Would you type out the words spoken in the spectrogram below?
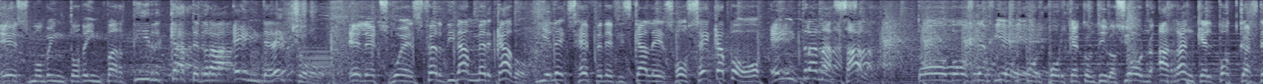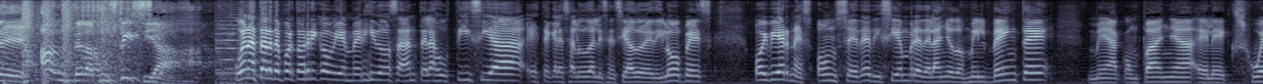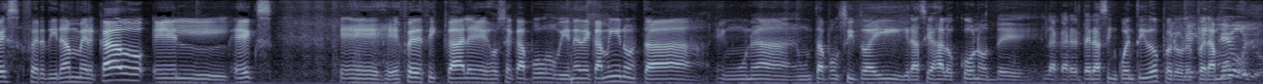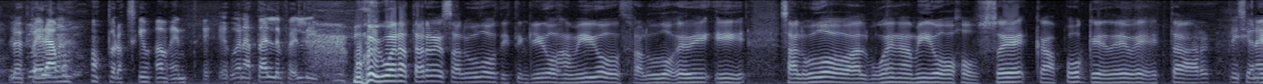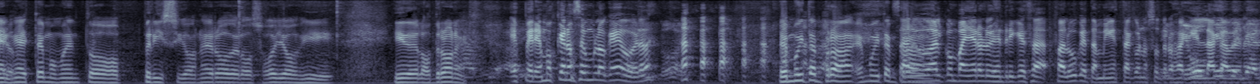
Es momento de impartir cátedra en Derecho. El ex juez Ferdinand Mercado y el ex jefe de fiscales José Capó entran a sala. Todos de pie, porque a continuación arranca el podcast de Ante la Justicia. Buenas tardes, Puerto Rico. Bienvenidos a Ante la Justicia. Este que le saluda el licenciado Eddie López. Hoy viernes 11 de diciembre del año 2020 me acompaña el ex juez Ferdinand Mercado, el ex eh, jefe de fiscales José Capó viene de camino, está en, una, en un taponcito ahí gracias a los conos de la carretera 52, pero lo esperamos, lo esperamos próximamente. buenas tardes, Felipe. Muy buenas tardes, saludos distinguidos amigos, saludos Eddie y saludos al buen amigo José Capó que debe estar en este momento prisionero de los hoyos y y de los drones. Esperemos que no sea un bloqueo, ¿verdad? es muy temprano, es muy temprano. Saludos al compañero Luis Enrique Falú, que también está con nosotros aquí en la cabina.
